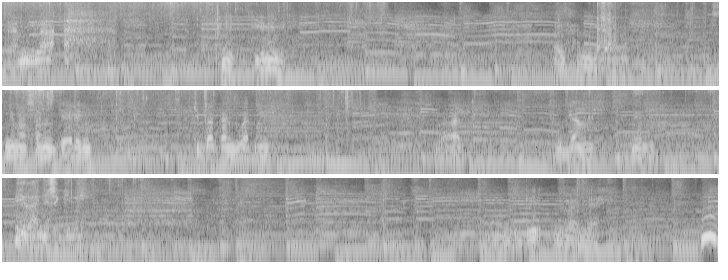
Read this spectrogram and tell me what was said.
ikan nila. Nih, ini nih. Alhamdulillah. Sini masang jaring jebakan buat ini, buat udang nih. Nilainya segini. Gede nilainya. Hmm.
